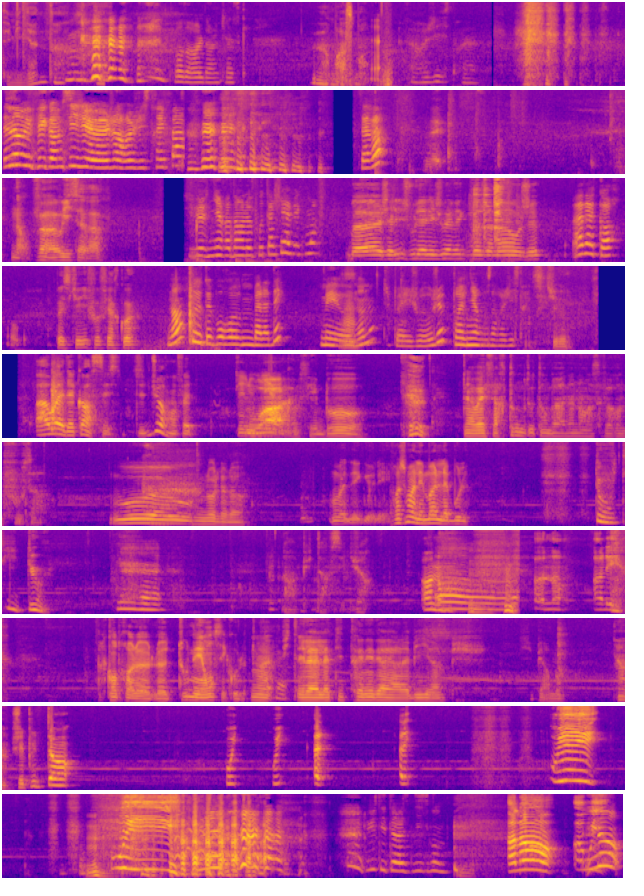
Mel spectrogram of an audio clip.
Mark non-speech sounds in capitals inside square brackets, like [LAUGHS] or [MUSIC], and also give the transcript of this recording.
T'es mignonne, toi? [LAUGHS] Trop drôle dans le casque. Embrasse-moi. Ça enregistre. [LAUGHS] non, mais fais comme si je j'enregistrais pas. [LAUGHS] Ça va? Ouais. Non, enfin oui, ça va. Tu veux venir dans le potager avec moi? Bah, j'allais, je voulais aller jouer avec Benjamin au jeu. Ah d'accord. Parce qu'il faut faire quoi? Non, c'était pour euh, me balader. Mais euh, Hmm. non, non, tu peux aller jouer au jeu. Je pourrais venir vous enregistrer. Si tu veux. Ah ouais, d'accord, c'est c'est dur en fait. Les lumières. Waouh, comme c'est beau. [GASPS] ah ouais, ça retombe tout en bas. Non, non, ça va rendre fou, ça. Wow, Oh là là. on va dégueuler. Franchement, elle est molle la boule. Tout, petit, tout. [LAUGHS] Oh putain, c'est dur. Oh non, Oh. [LAUGHS] oh non, allez. Par contre, le, le tout néon, c'est cool. Ouais. Et la, la petite traînée derrière la bille, là. Super beau. Ah, J'ai plus de temps. Oui. [LAUGHS] Juste, il te reste 10 secondes. Ah non. Ah oui. Non.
